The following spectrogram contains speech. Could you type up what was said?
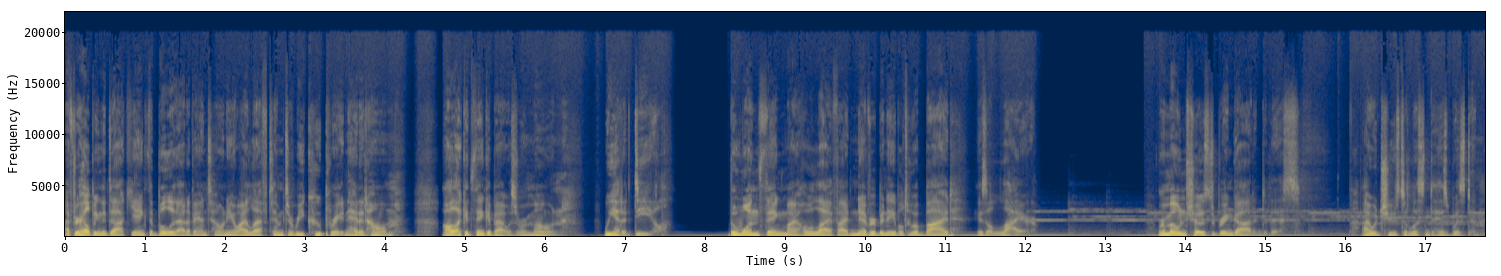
After helping the doc yank the bullet out of Antonio, I left him to recuperate and headed home. All I could think about was Ramon. We had a deal. The one thing my whole life I'd never been able to abide is a liar. Ramon chose to bring God into this. I would choose to listen to his wisdom.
